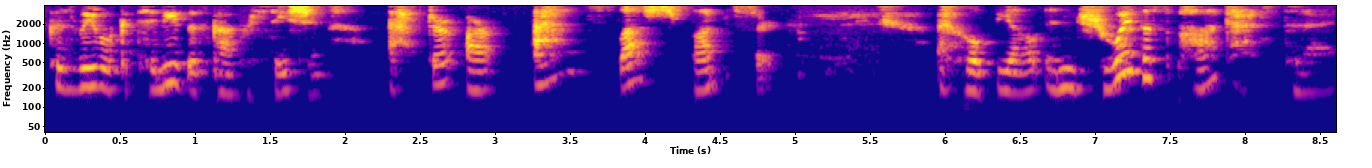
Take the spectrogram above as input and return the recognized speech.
because we will continue this conversation after our ad slash sponsor. I hope y'all enjoy this podcast today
